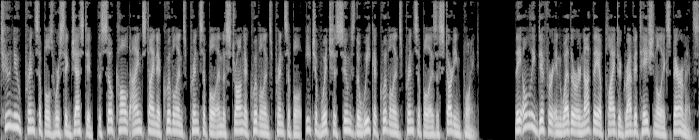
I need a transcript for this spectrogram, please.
Two new principles were suggested, the so-called Einstein equivalence principle and the strong equivalence principle, each of which assumes the weak equivalence principle as a starting point. They only differ in whether or not they apply to gravitational experiments.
